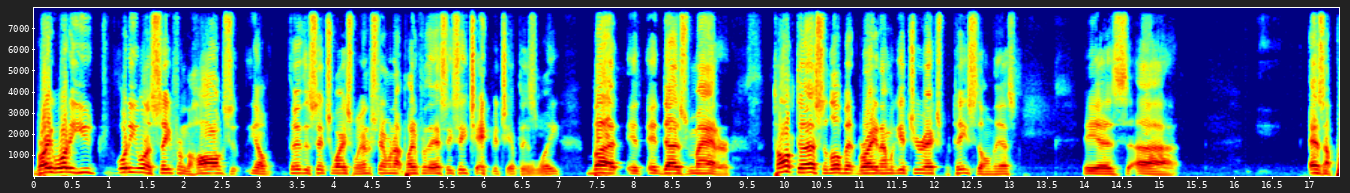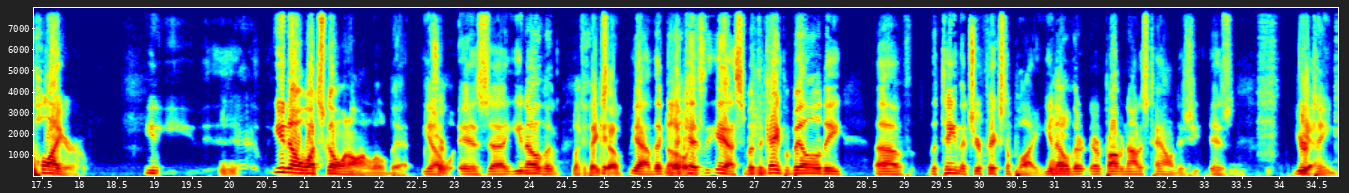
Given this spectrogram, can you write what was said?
Bray, what do you what do you want to see from the Hogs? You know, through the situation, we understand we're not playing for the SEC championship this mm-hmm. week, but it, it does matter. Talk to us a little bit, Bray, and I'm gonna get your expertise on this is uh, as a player, you mm-hmm. you know what's going on a little bit. You know, sure. is uh, you know the like to think so. Yeah, the, no. the yes, but the capability of the team that you're fixing to play. You mm-hmm. know, they're they're probably not as talented as you, as your yeah. team.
